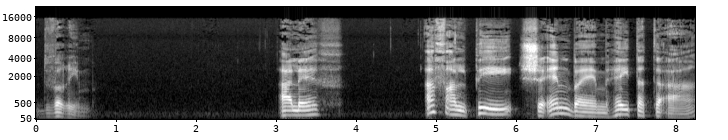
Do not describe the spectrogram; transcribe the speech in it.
דברים. א', אף על פי שאין בהם ה' תתאה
